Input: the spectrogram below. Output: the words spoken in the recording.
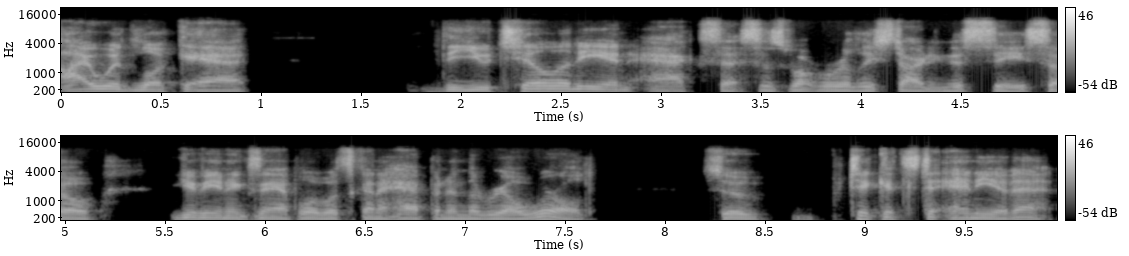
i would look at the utility and access is what we're really starting to see. So give you an example of what's going to happen in the real world. So tickets to any event.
